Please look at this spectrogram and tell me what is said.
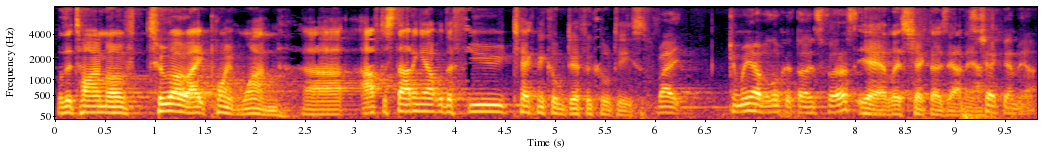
with a time of 208.1 uh, after starting out with a few technical difficulties. Right, can we have a look at those first? Yeah, let's check those out now. Let's check them out.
